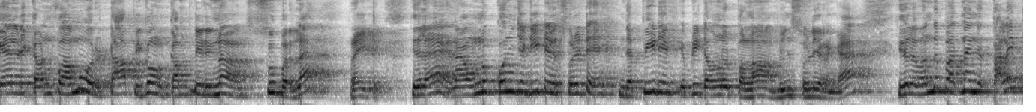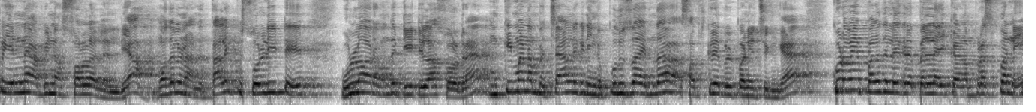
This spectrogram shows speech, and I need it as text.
கேள்வி கன்ஃபார்மும் ஒரு டாப்பிக்கும் கம்ப்ளீட்னா சூப்பரில் ரைட்டு இதில் நான் இன்னும் கொஞ்சம் டீட்டெயில் சொல்லிட்டு இந்த பிடிஎஃப் எப்படி டவுன்லோட் பண்ணலாம் அப்படின்னு சொல்லிடுறேங்க. இதில் வந்து பார்த்தீங்கன்னா இந்த தலைப்பு என்ன அப்படின்னு நான் சொல்லலை இல்லையா? முதல்ல நான் அந்த தலைப்பு சொல்லிட்டு உள்ளார வந்து டீட்டெயிலாக சொல்கிறேன் முக்கியமாக நம்ம சேனலுக்கு நீங்கள் புதுசாக இருந்தால் சப்ஸ்கிரைபிள் பண்ணி வச்சுக்கோங்க. கூடவே பக்கத்தில் இருக்கிற பெல் ஐக்கானை ப்ரெஸ் பண்ணி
